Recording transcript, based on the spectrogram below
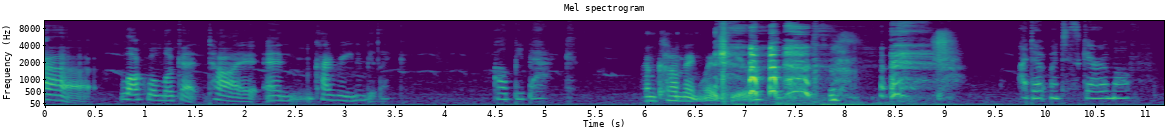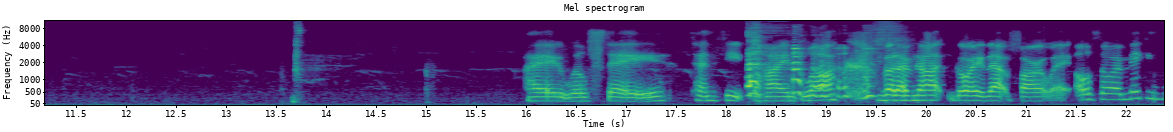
uh, Locke will look at Ty and Kyrene and be like, I'll be back. I'm coming with you. I don't want to scare him off. I will stay 10 feet behind Locke, but I'm not going that far away. Also, I'm making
